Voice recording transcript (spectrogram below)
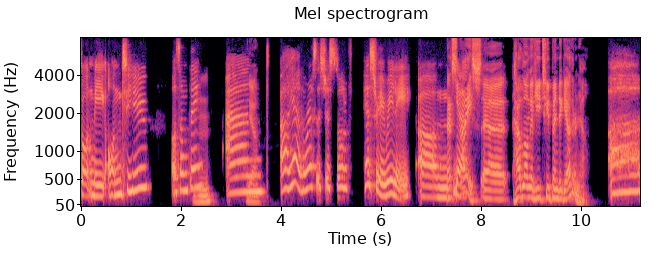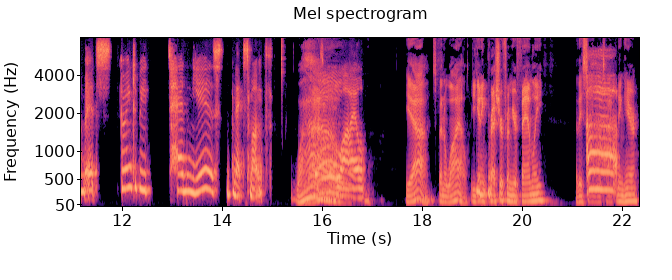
got me onto you or something. Mhm. And oh yeah, the rest is just sort of history, really. Um, That's yeah. nice. Uh, how long have you two been together now? Um, it's going to be ten years next month. Wow. It's been a while. Yeah, it's been a while. Are you getting pressure from your family? Are they saying what's Uh, happening here?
